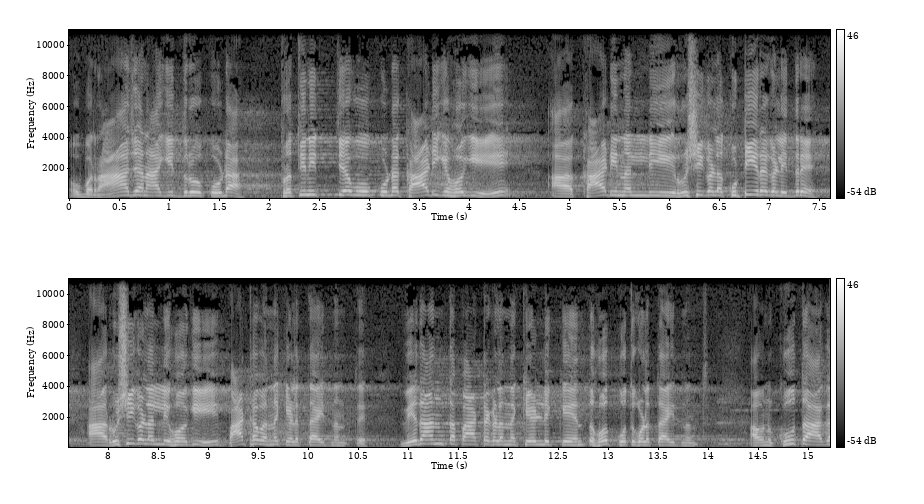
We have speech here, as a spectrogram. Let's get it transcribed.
ಒಬ್ಬ ರಾಜನಾಗಿದ್ದರೂ ಕೂಡ ಪ್ರತಿನಿತ್ಯವೂ ಕೂಡ ಕಾಡಿಗೆ ಹೋಗಿ ಆ ಕಾಡಿನಲ್ಲಿ ಋಷಿಗಳ ಕುಟೀರಗಳಿದ್ದರೆ ಆ ಋಷಿಗಳಲ್ಲಿ ಹೋಗಿ ಪಾಠವನ್ನು ಕೇಳ್ತಾ ಇದ್ದಂತೆ ವೇದಾಂತ ಪಾಠಗಳನ್ನು ಕೇಳಲಿಕ್ಕೆ ಅಂತ ಹೋಗಿ ಕೂತ್ಕೊಳ್ತಾ ಇದ್ದಂತೆ ಅವನು ಕೂತಾಗ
